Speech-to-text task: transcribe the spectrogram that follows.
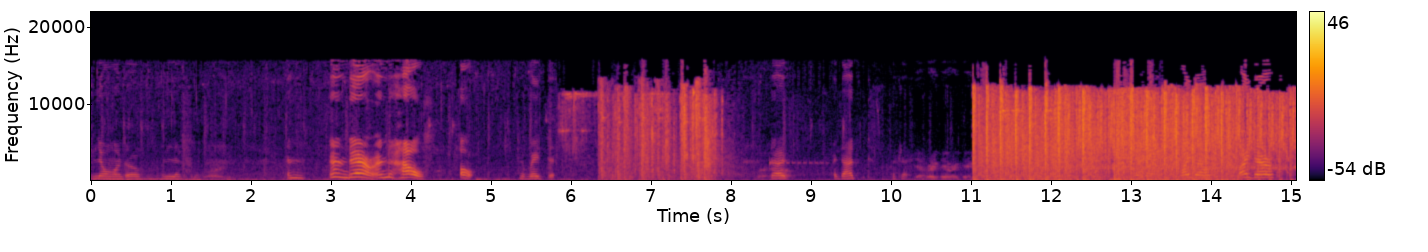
the on the left. And in there, in the house. Oh, you right there. Dad, I got. Okay. Yeah, right there, right there. Right there, right there.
